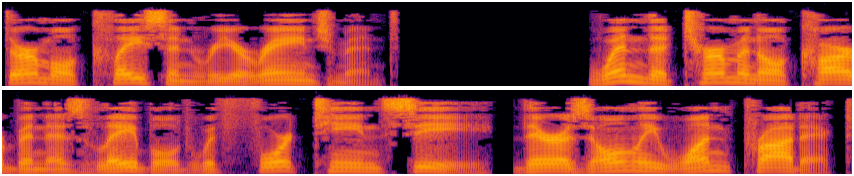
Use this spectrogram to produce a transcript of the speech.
thermal Claisen rearrangement. When the terminal carbon is labeled with 14C, there is only one product,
